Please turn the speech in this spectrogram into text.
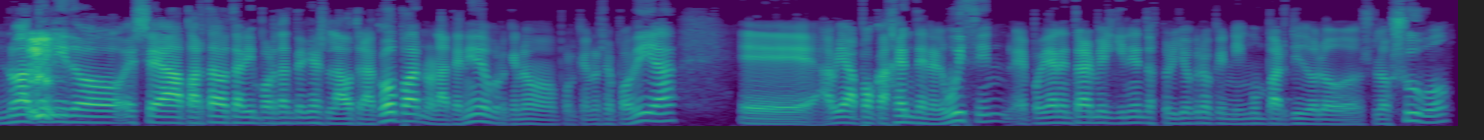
No ha tenido ese apartado tan importante que es la otra Copa. No la ha tenido porque no, porque no se podía. Eh, había poca gente en el Wizzing. Eh, podían entrar 1.500, pero yo creo que en ningún partido los, los hubo.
